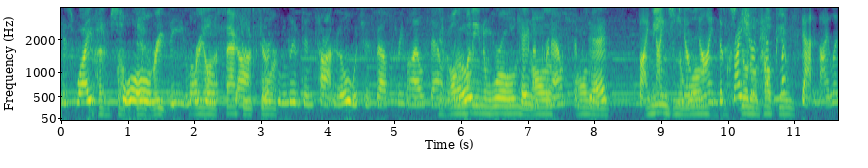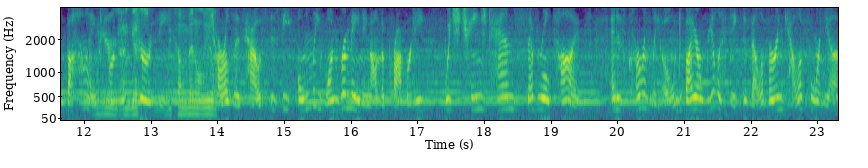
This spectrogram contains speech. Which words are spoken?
his wife Shot himself called dead right- the right on the factory doctor floor. who lived in Tottenville, which is about three miles down have the all the money in the world He came and and all the- pronounced him all the- dead. By means in the 1909, world oh the that still don't Kreischers help had you left Staten Island behind when for you're, I New guess, Jersey. become mentally ill. Charles's house is the only one remaining on the property, which changed hands several times and is currently owned by a real estate developer in California.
